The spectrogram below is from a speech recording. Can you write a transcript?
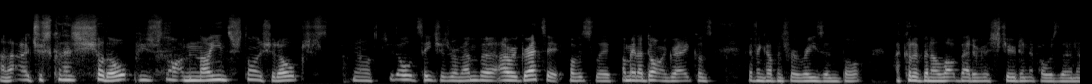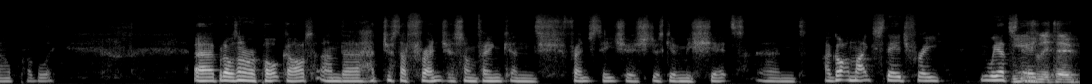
and I just I shut up. You just not. Annoying. Just don't shut up. Just you know, all teachers remember. I regret it. Obviously, I mean, I don't regret it because everything happens for a reason. But I could have been a lot better of a student if I was there now, probably. Uh, but I was on a report card and uh, had just had French or something, and French teachers just giving me shit. And I got on like stage three. We had stage usually do.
